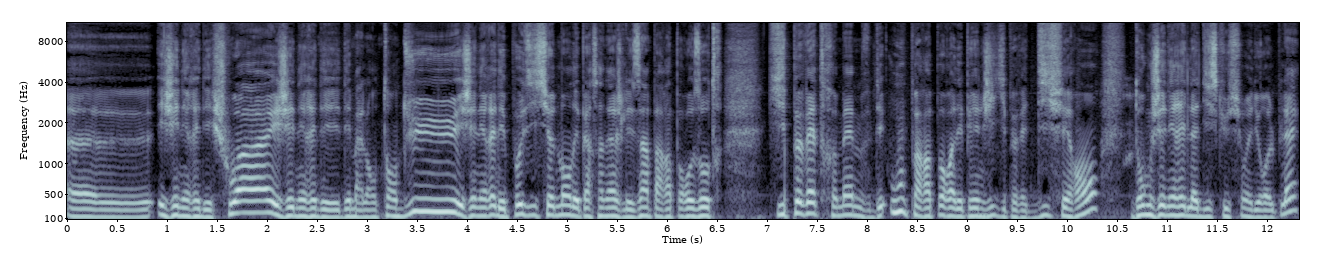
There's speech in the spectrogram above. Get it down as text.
euh, et générer des choix, et générer des, malentendus, et générer des positionnements des personnages les uns par rapport aux autres qui peuvent être même des ou par rapport à des PNJ qui peuvent être différents, donc générer de la discussion et du roleplay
